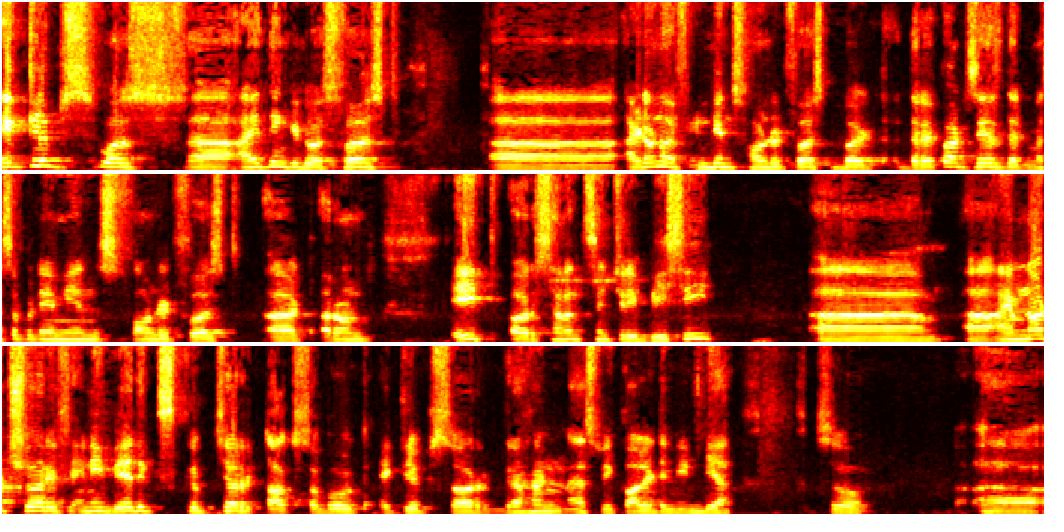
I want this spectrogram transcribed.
eclipse was uh, i think it was first uh, i don't know if indians found it first but the record says that mesopotamians found it first at around 8th or 7th century bc um, uh, i'm not sure if any vedic scripture talks about eclipse or grahan as we call it in india. So uh,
